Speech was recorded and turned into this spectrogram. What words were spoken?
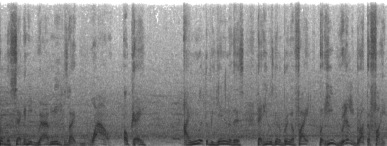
From the second he grabbed me, I was like, wow, okay. I knew at the beginning of this that he was going to bring a fight, but he really brought the fight.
